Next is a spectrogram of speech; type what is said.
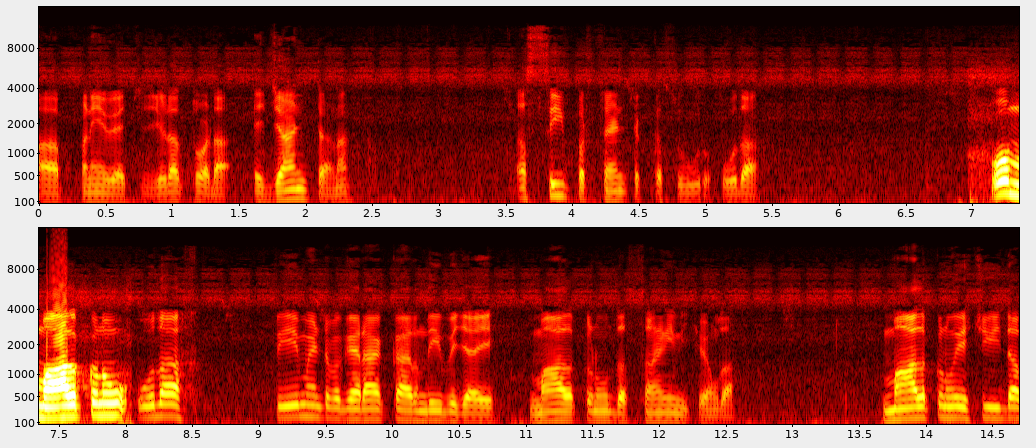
ਆਪਣੇ ਵਿੱਚ ਜਿਹੜਾ ਤੁਹਾਡਾ ਏਜੰਟ ਆ ਨਾ 80% ਕਸੂਰ ਉਹਦਾ। ਉਹ ਮਾਲਕ ਨੂੰ ਉਹਦਾ ਪੇਮੈਂਟ ਵਗੈਰਾ ਕਰਨ ਦੀ ਬਜਾਏ ਮਾਲਕ ਨੂੰ ਦੱਸਣਾ ਹੀ ਨਹੀਂ ਚਾਹੁੰਦਾ। ਮਾਲਕ ਨੂੰ ਇਸ ਚੀਜ਼ ਦਾ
